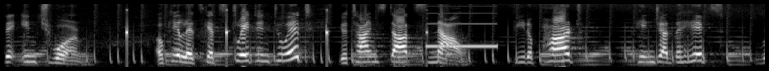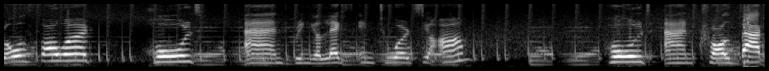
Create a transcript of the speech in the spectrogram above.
the inchworm. Okay, let's get straight into it. Your time starts now. Feet apart, hinge at the hips, roll forward, hold and bring your legs in towards your arm. Hold and crawl back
